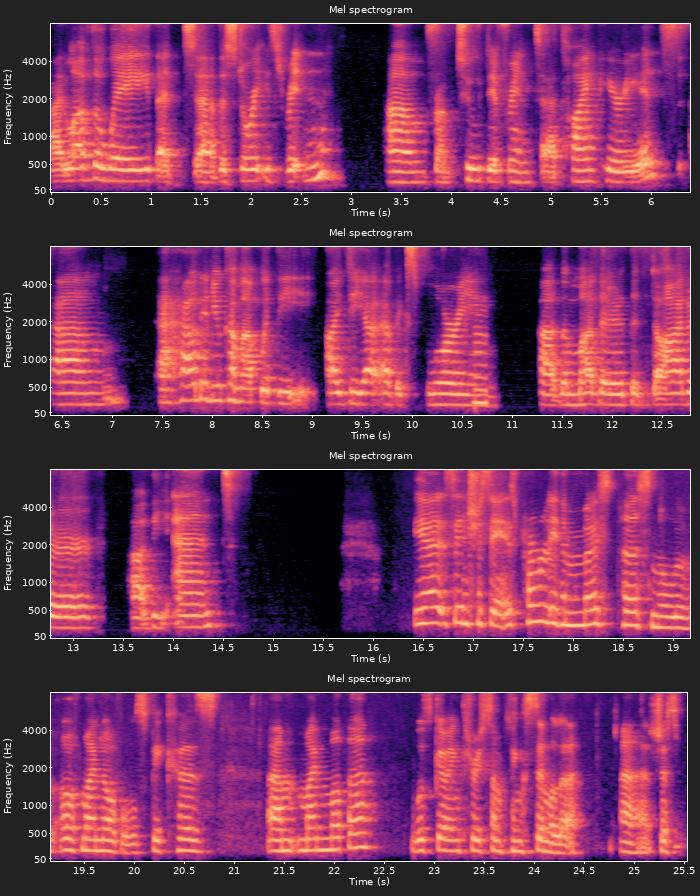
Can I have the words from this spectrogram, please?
I love the way that uh, the story is written um, from two different uh, time periods. Um, uh, how did you come up with the idea of exploring hmm. the mother, the daughter, the aunt? Yeah, it's interesting. It's probably the most personal of, of my novels because um, my mother was going through something similar uh, just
